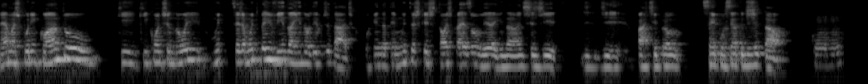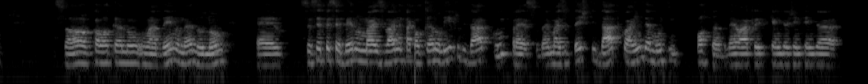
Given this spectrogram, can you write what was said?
né? Mas por enquanto que, que continue, muito, seja muito bem-vindo ainda o livro didático, porque ainda tem muitas questões para resolver ainda antes de, de, de partir para o 100% digital. Uhum. Só colocando um adendo né, no nome, é, se você perceberam, mas Wagner está colocando o livro didático impresso, né? mas o texto didático ainda é muito importante. Né? Eu acredito que ainda a gente ainda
